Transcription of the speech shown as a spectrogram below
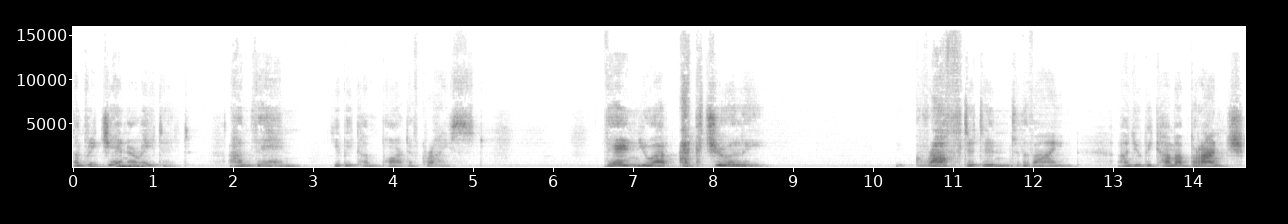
and regenerated. And then you become part of Christ. Then you are actually grafted into the vine, and you become a branch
